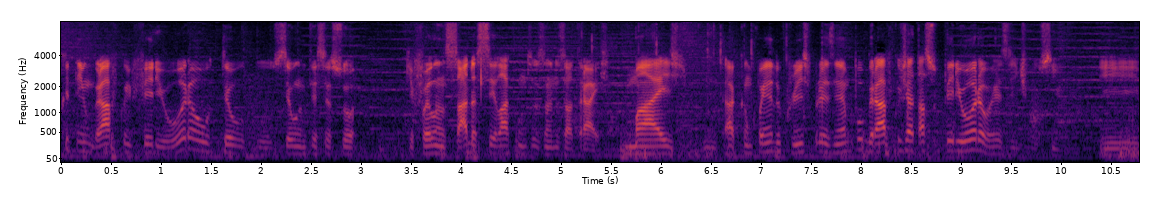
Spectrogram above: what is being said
que tem um gráfico inferior ao teu, do seu antecessor? que foi lançada sei lá quantos anos atrás. Mas a campanha do Chris, por exemplo, o gráfico já está superior ao Resident Evil 5. E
